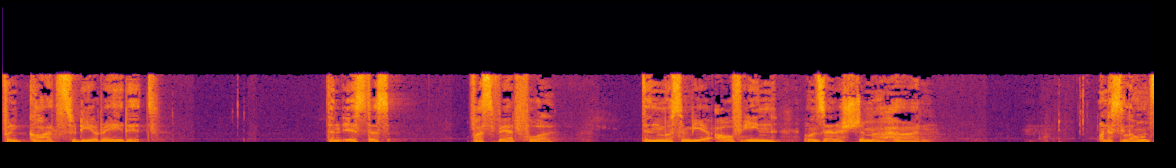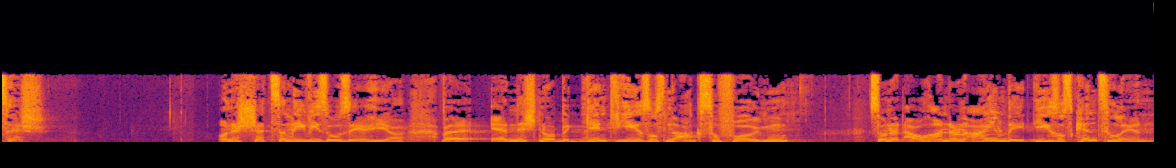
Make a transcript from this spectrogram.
Wenn Gott zu dir redet, dann ist das was wertvoll. Dann müssen wir auf ihn und seine Stimme hören. Und es lohnt sich. Und ich schätze Levi so sehr hier, weil er nicht nur beginnt, Jesus nachzufolgen, sondern auch anderen einlädt, Jesus kennenzulernen.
